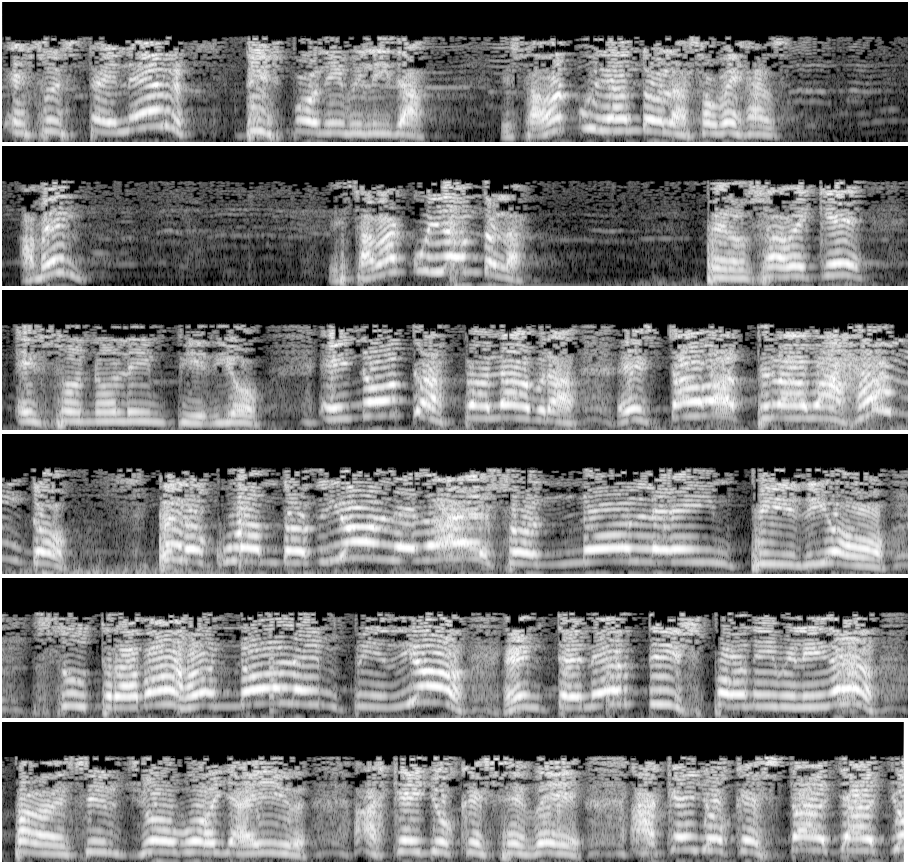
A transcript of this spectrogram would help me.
Eso es tener disponibilidad. Estaba cuidando las ovejas. Amén. Estaba cuidándolas. Pero ¿sabe qué? Eso no le impidió. En otras palabras, estaba trabajando. Pero cuando Dios le da eso, no le impidió. Su trabajo no le impidió en tener disponibilidad para decir yo voy a ir. Aquello que se ve, aquello que está allá, yo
